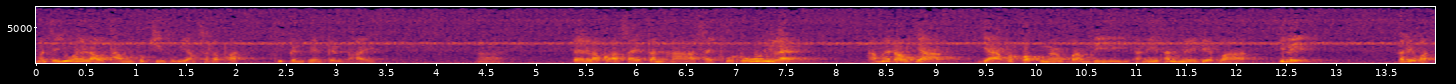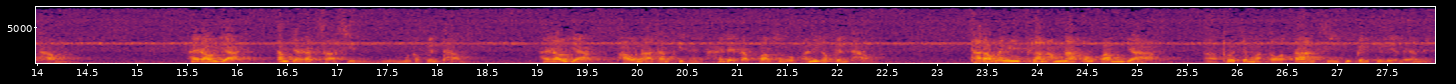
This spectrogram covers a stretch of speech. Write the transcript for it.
มันจะยุ่ให้เราทำทุกสิ่งทุกอย่างสารพัดที่เป็นเป็นเป็นภัยแต่เราก็อาศัยตัณหาอาศัยผู้รู้นี่แหละทำให้เราอยากอยากประกอบคุณงามความดี อันนี้ท่านไม่เรียกว่ากิเลสท่านเรียกว่าธรรม ให้เราอยากตั้งใจรักษาศีลมันก็เป็นธรรม ให้เราอยากภาวนาทำจิตให้ได้รับความสงบ อันนี้ก็เป็นธรรม ถ้าเราไม่มีพลังอำนาจของความอยากเพื่อจะมาต่อต้านสิ่งที่เป็นกิเลสแล้วเนี่ย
